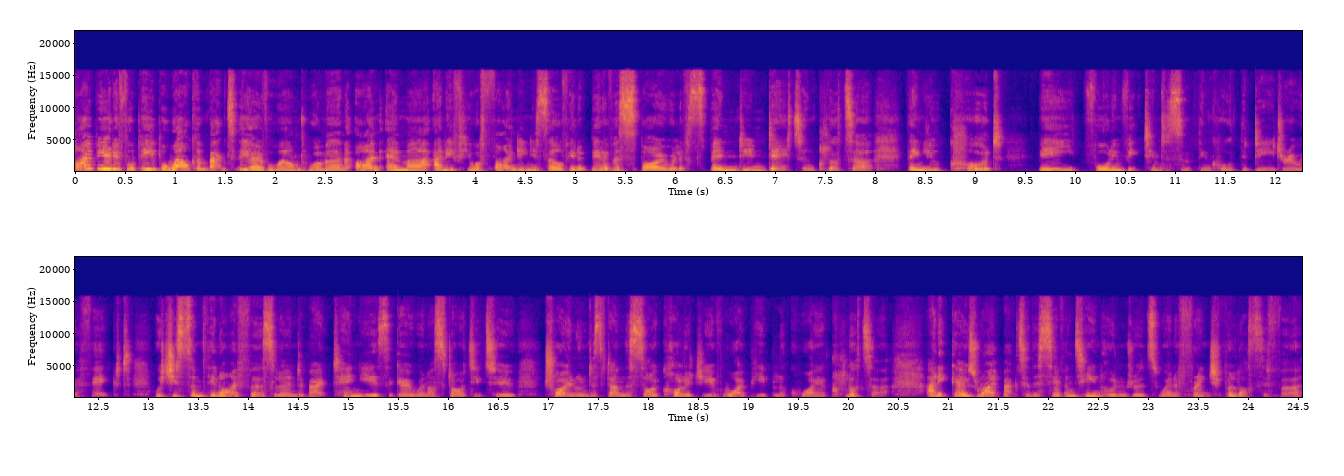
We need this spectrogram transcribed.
Hi beautiful people, welcome back to The Overwhelmed Woman. I'm Emma and if you are finding yourself in a bit of a spiral of spending, debt and clutter, then you could be falling victim to something called the Diderot effect, which is something I first learned about 10 years ago when I started to try and understand the psychology of why people acquire clutter. And it goes right back to the 1700s when a French philosopher,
